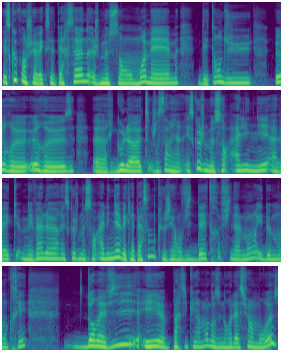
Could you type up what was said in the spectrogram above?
Est-ce que quand je suis avec cette personne, je me sens moi-même, détendue, heureux, heureuse, euh, rigolote, j'en sais rien. Est-ce que je me sens alignée avec mes valeurs? Est-ce que je me sens alignée avec la personne que j'ai envie d'être finalement et de montrer? Dans ma vie et euh, particulièrement dans une relation amoureuse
